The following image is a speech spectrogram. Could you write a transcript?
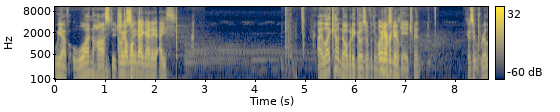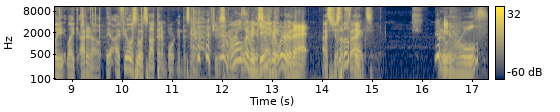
We have one hostage. And we got one save. bad guy to ice. I like how nobody goes over the Oh, rules we never of do. engagement. Because it really, like, I don't know. I- feel as though it's not that important in this game, which is Rules of engagement. it, What are that? That's just What the those facts. things? You don't need rules.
